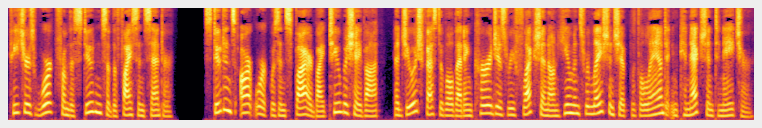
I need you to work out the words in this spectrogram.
features work from the students of the Faison Center. Students' artwork was inspired by Tu B'Shevat, a Jewish festival that encourages reflection on humans' relationship with the land and connection to nature.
